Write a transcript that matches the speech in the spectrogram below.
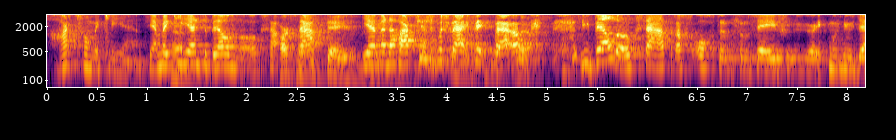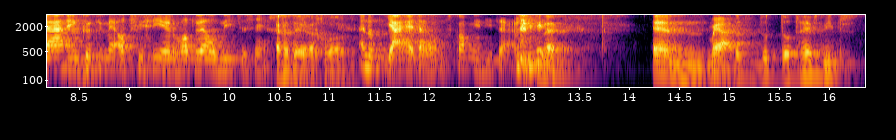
Hard voor mijn cliënt. Ja, mijn cliënten belden me ook. Met een thee. Ja, met een hart, ja, dat begrijp ik. Maar ook, ja. die belden ook zaterdagochtend om zeven uur. Ik moet nu daarheen, kunt u mij adviseren wat wel niet te zeggen. En dat deed je gewoon. En dat, ja, daar kwam je niet aan. Nee. En, maar ja, dat, dat, dat heeft niet.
